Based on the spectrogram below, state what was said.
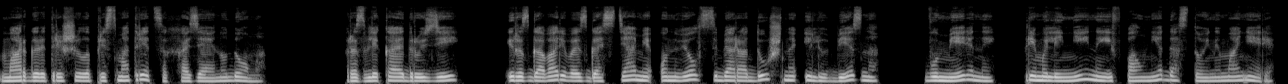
Маргарет решила присмотреться к хозяину дома. Развлекая друзей и разговаривая с гостями, он вел себя радушно и любезно, в умеренной, прямолинейной и вполне достойной манере.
